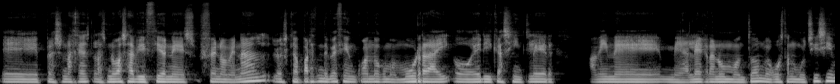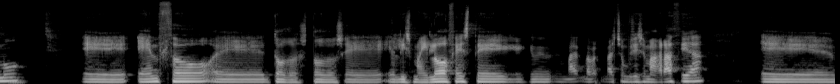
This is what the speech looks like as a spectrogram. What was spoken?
Eh, personajes, las nuevas adiciones fenomenal. Los que aparecen de vez en cuando como Murray o Erika Sinclair a mí me, me alegran un montón, me gustan muchísimo. Eh, Enzo, eh, todos, todos. Eh, el Ismailov este, me ha, hecho muchísima gracia. Eh,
